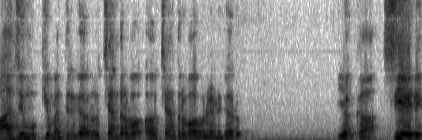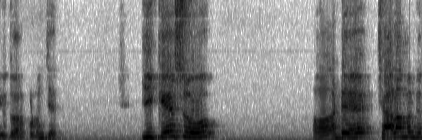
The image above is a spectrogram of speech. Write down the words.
మాజీ ముఖ్యమంత్రి గారు చంద్రబాబు చంద్రబాబు నాయుడు గారు ఈ యొక్క సిఐడికి దొరకడం జరిగింది. ఈ కేసు అంటే చాలా మంది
